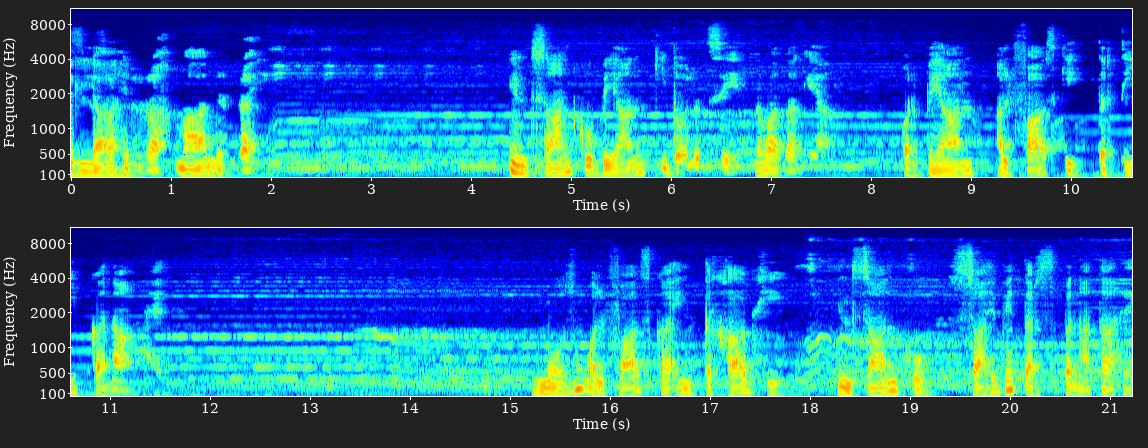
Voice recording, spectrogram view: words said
اللہ الرحمن الرحیم۔ انسان کو بیان کی دولت سے نوازا گیا اور بیان الفاظ کی ترتیب کا نام ہے۔ موضوع الفاظ کا انتخاب ہی انسان کو صاحب طرز بناتا ہے۔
